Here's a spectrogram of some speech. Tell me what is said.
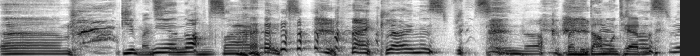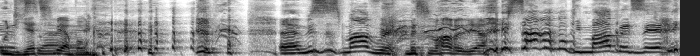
Ähm, gib Meinst mir du, noch hm? Zeit. Ein kleines bisschen noch. Meine Damen und Herren, und jetzt. Werbung. Äh, Mrs. Marvel. Miss Marvel, ja. Ich sage noch die Marvel-Serie.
